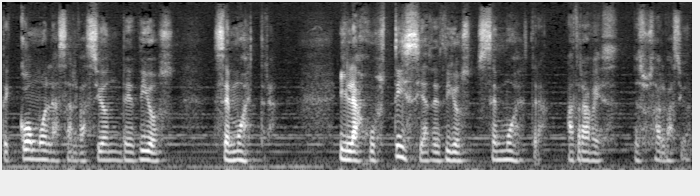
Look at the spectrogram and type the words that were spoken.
de cómo la salvación de Dios se muestra y la justicia de Dios se muestra a través de su salvación.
